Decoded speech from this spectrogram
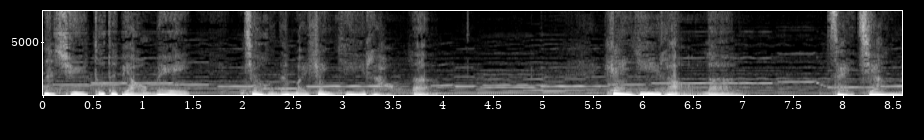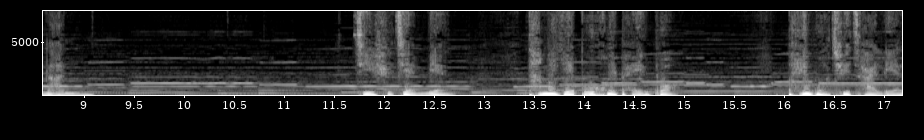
那许多的表妹就那么任依老了，任依老了，在江南。即使见面，他们也不会陪我，陪我去采莲，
